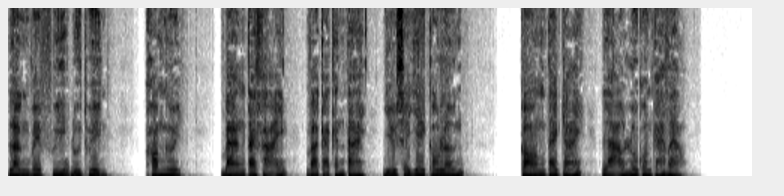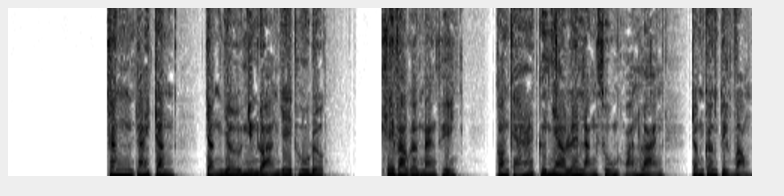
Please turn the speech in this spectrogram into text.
lần về phía đuôi thuyền, khom người, bàn tay phải và cả cánh tay giữ sợi dây câu lớn. Còn tay trái, lão lôi con cá vào. Chân trái trần, chặn giữ những đoạn dây thu được. Khi vào gần mạng thuyền, con cá cứ nhào lên lặn xuống hoảng loạn trong cơn tuyệt vọng.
